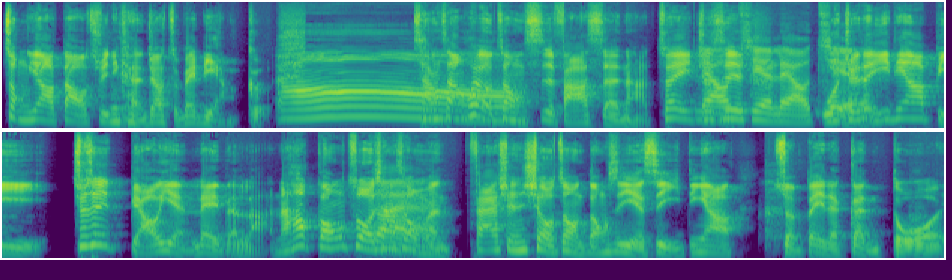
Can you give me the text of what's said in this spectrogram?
重要道具，你可能就要准备两个，哦，常常会有这种事发生啊。所以就了是解了解，我觉得一定要比。就是表演类的啦，然后工作像是我们 fashion show 这种东西，也是一定要准备的更多。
